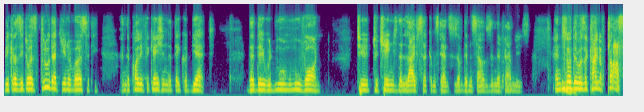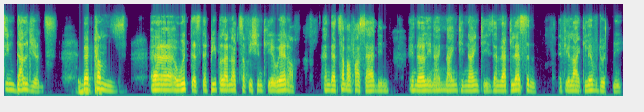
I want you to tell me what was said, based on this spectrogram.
because it was through that university and the qualification that they could get that they would move, move on to, to change the life circumstances of themselves and their families. And so there was a kind of class indulgence that comes uh, with this that people are not sufficiently aware of and that some of us had in, in the early 1990s. And that lesson, if you like, lived with me.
